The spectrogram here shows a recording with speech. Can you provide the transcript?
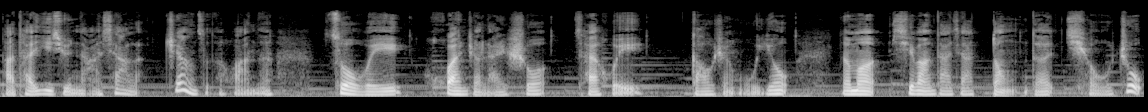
把它一举拿下了。这样子的话呢，作为患者来说才会高枕无忧。那么，希望大家懂得求助，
